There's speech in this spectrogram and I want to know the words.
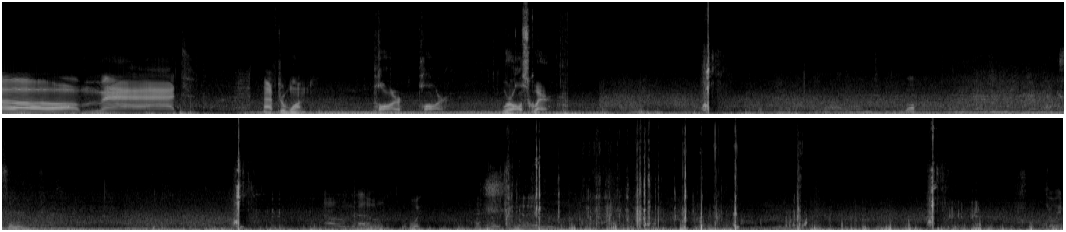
Oh, Matt. After one. Par, par. We're all square. Excellent. Oh no. Boy. Join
